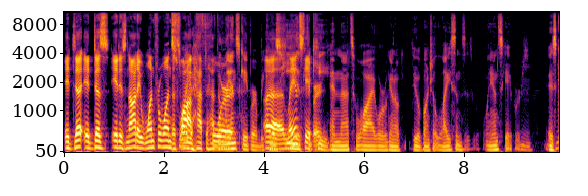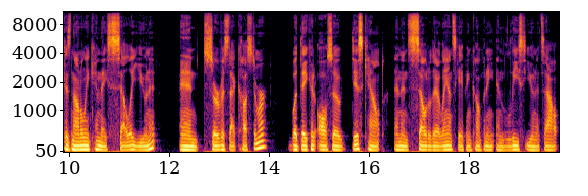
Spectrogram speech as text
It do, it does it is not a one for one That's swap. why you have to have the landscaper because uh, he is the key. And that's why we're going to do a bunch of licenses with landscapers. Mm-hmm. Is because not only can they sell a unit and service that customer, but they could also discount and then sell to their landscaping company and lease units out.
